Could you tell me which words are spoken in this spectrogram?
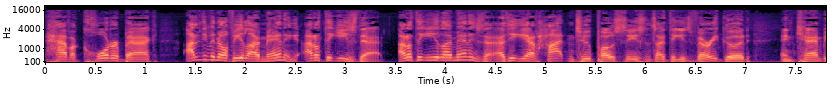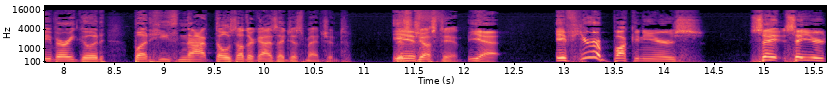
have a quarterback. I don't even know if Eli Manning. I don't think he's that. I don't think Eli Manning's that. I think he got hot in two postseasons. I think he's very good and can be very good, but he's not those other guys I just mentioned. This If- just in. Yeah, if you're a Buccaneers, say say you're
